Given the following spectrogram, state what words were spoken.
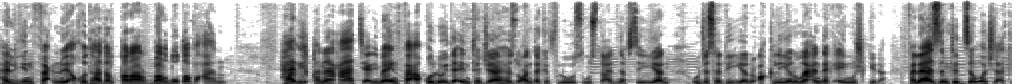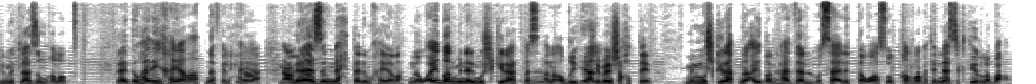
هل ينفع إنه يأخذ هذا القرار؟ برضو طبعا. هذه قناعات يعني ما ينفع أقول له إذا أنت جاهز وعندك فلوس ومستعد نفسيا وجسديا وعقليا وما عندك أي مشكلة فلازم تتزوج لا كلمة لازم غلط. لأنه هذه خياراتنا في الحياة نعم. نعم. لازم نحترم خياراتنا وأيضا من المشكلات بس أنا أضيف. شيء بين شخطين من مشكلاتنا أيضا هذا وسائل التواصل قربت الناس كثير لبعض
